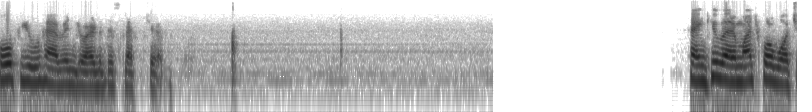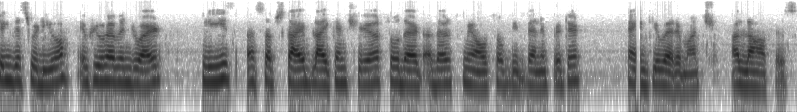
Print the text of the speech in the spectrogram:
hope you have enjoyed this lecture thank you very much for watching this video. If you have enjoyed please uh, subscribe like and share so that others may also be benefited. Thank you very much. Allah hafiz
